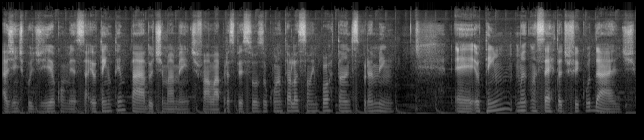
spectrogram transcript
a gente podia começar. Eu tenho tentado ultimamente falar para as pessoas o quanto elas são importantes para mim. É, eu tenho uma, uma certa dificuldade.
